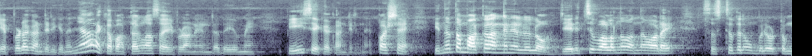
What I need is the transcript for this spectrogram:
എപ്പോഴാണ് കണ്ടിരിക്കുന്നത്? ഞാനൊക്കെ പത്താം ക്ലാസ് ആയപ്പോഴാണ് എന്റെ ദൈവമേ. പി സി ഒക്കെ കണ്ടിരുന്നത് പക്ഷേ ഇന്നത്തെ മക്കൾ അങ്ങനെയല്ലല്ലോ. ജനിച്ച് വളർന്ന് വന്ന അവിടെ സിസ്റ്റത്തിന് മുമ്പിലോട്ടും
